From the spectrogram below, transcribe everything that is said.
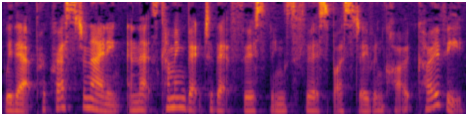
without procrastinating? And that's coming back to that First Things First by Stephen Covey.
